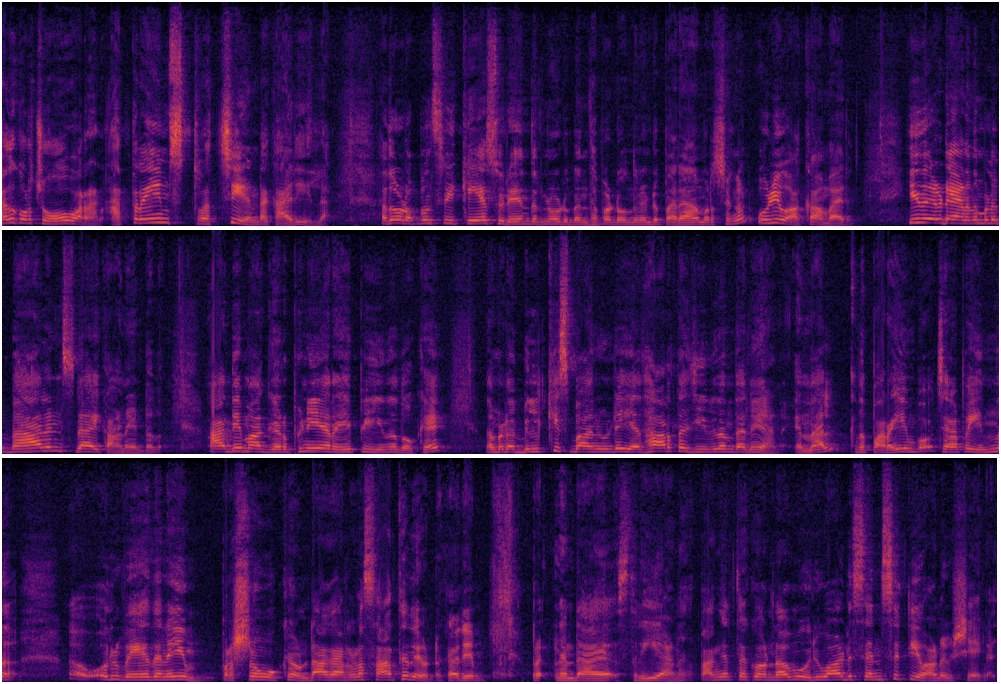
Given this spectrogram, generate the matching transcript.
അത് കുറച്ച് ഓവറാണ്. അത്രയും സ്ട്രെച്ച് ചെയ്യേണ്ട കാര്യമില്ല. അതോടൊപ്പം ശ്രീ കെ സുരേന്ദ്രനോട് ബന്ധപ്പെട്ട ഒന്ന് രണ്ട് പരാമർശങ്ങൾ ഒഴിവാക്കാമായിരുന്നു. ഇതെവിടെയാണ് നമ്മൾ ബാലൻസ്ഡായി കാണേണ്ടത്? ആദ്യം ആ ഗർഭിണിയെ റേപ്പ് ചെയ്യുന്നതൊക്കെ നമ്മുടെ ബിൽക്കിസ് ബാനുവിന്റെ യഥാർത്ഥ ജീവിതം തന്നെയാണ്. എന്നാൽ അത് പറയുമ്പോൾ ചിലപ്പോൾ ഇന്ന് ഒരു വേദനയും പ്രശ്നവും ഒക്കെ ഉണ്ടാകാനുള്ള സാധ്യതയുണ്ട്. കാര്യം പ്രഗ്നന്റായ സ്ത്രീയാണ്. അപ്പോൾ അങ്ങനത്തെ ഒക്കെ ഉണ്ടാകുമ്പോൾ ഒരുപാട് സെൻസിറ്റീവാണ് വിഷയങ്ങൾ.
